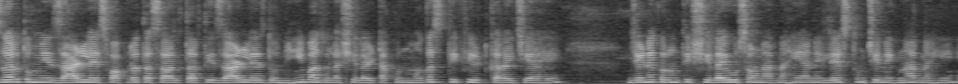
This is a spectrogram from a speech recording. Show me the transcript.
जर तुम्ही जाड लेस वापरत असाल तर ती जाड लेस दोन्ही बाजूला शिलाई टाकून मगच ती फिट करायची आहे. जेणेकरून ती शिलाई उसवणार नाही आणि लेस तुमची निघणार नाही.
